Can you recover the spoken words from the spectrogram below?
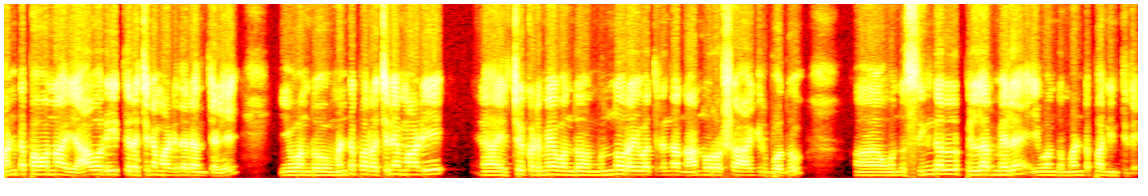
ಮಂಟಪವನ್ನ ಯಾವ ರೀತಿ ರಚನೆ ಮಾಡಿದ್ದಾರೆ ಅಂತೇಳಿ. ಈ ಒಂದು ಮಂಟಪ ರಚನೆ ಮಾಡಿ ಹೆಚ್ಚು ಕಡಿಮೆ ಒಂದು ಮುನ್ನೂರ ಐವತ್ತರಿಂದ ನಾನ್ನೂರು ವರ್ಷ ಆಗಿರ್ಬೋದು. ಒಂದು ಸಿಂಗಲ್ ಪಿಲ್ಲರ್ ಮೇಲೆ ಈ ಒಂದು ಮಂಟಪ ನಿಂತಿದೆ.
